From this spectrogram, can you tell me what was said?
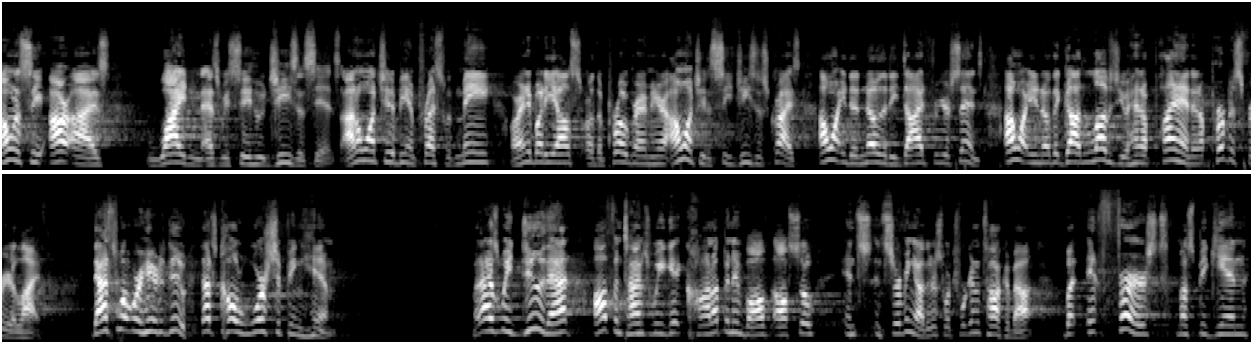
I want to see our eyes widen as we see who Jesus is. I don't want you to be impressed with me or anybody else or the program here. I want you to see Jesus Christ. I want you to know that He died for your sins. I want you to know that God loves you, and had a plan and a purpose for your life. That's what we're here to do. That's called worshiping Him. But as we do that, oftentimes we get caught up and involved also in, in serving others, which we're going to talk about. But it first must begin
